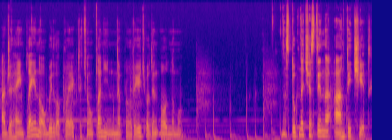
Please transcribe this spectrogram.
адже геймплейно обидва проекти в цьому плані не програють один одному. Наступна частина античіт.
